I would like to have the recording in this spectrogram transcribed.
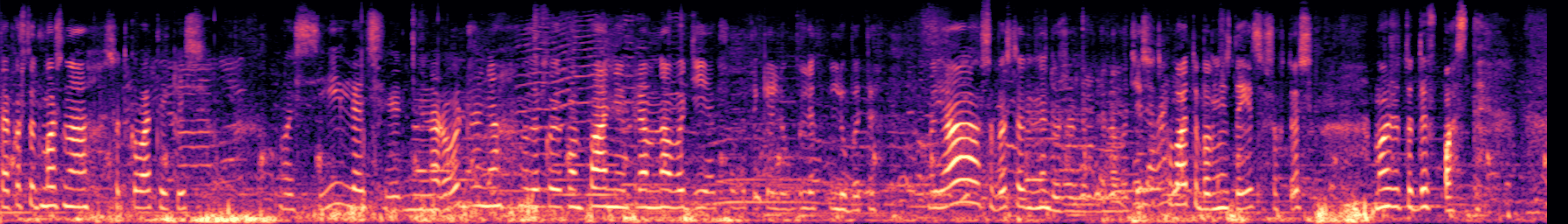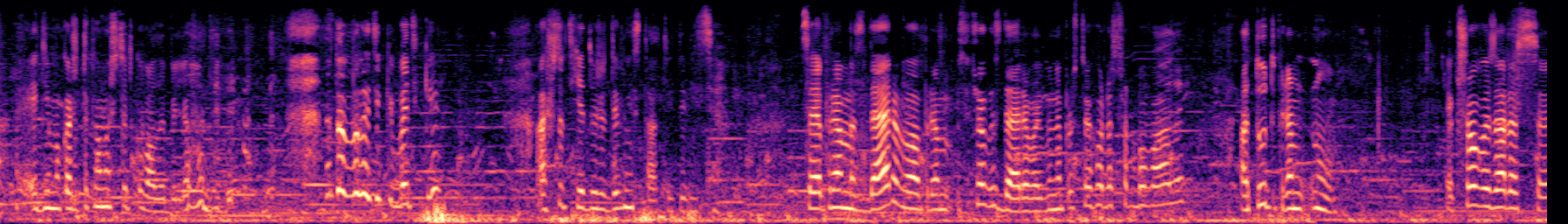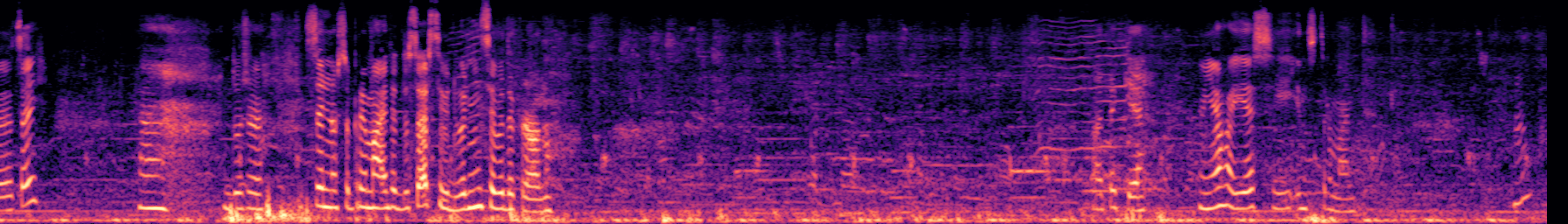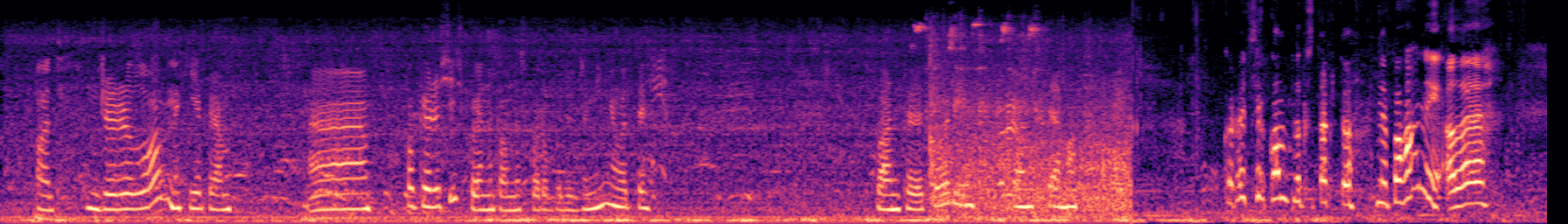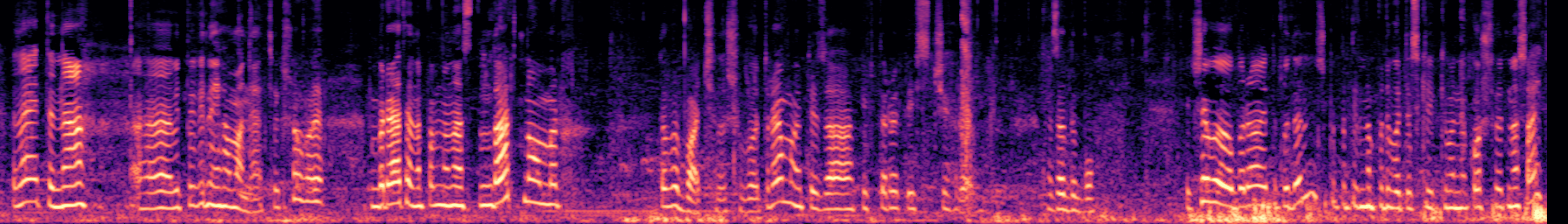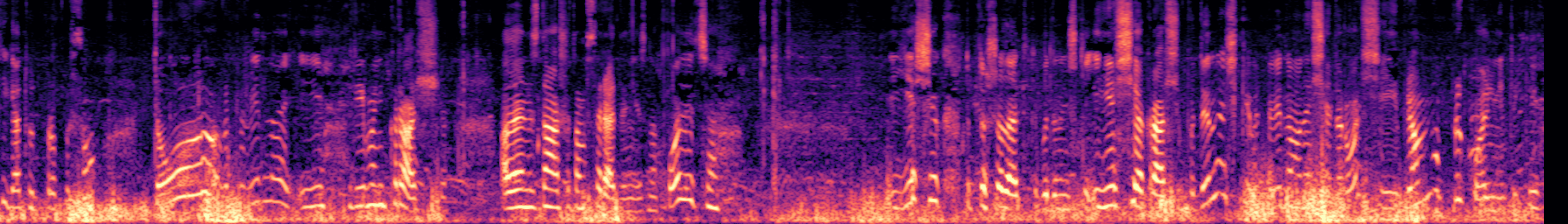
Також тут можна святкувати якісь весілля чи народження великої компанії прямо на воді, якщо ви таке любите. Бо я особисто не дуже люблю на воді святкувати, бо мені здається, що хтось може туди впасти. Діма каже, так ми ж святкували біля води. Ну то були тільки батьки. Аж тут є дуже дивні статуї, дивіться. Це прямо з дерева, прям сучок з дерева, і вони просто його розфарбували. А тут прям, ну, якщо ви зараз е, цей е, дуже сильно все приймаєте до серця, відверніться від екрану. А таке. У нього є свій інструмент. От, джерело, в них є прям. Е, поки російською, напевно, скоро будуть замінювати. План території, план схема. Коротше, комплекс так-то непоганий, але знаєте, на е, відповідний гаманець. Якщо ви берете, напевно, на стандарт номер, то ви бачили, що ви отримуєте за півтори тисячі гривень за добу. Якщо ви обираєте будиночки, потрібно подивитися, скільки вони коштують на сайті, я тут пропишу, то відповідно і рівень краще. Але я не знаю, що там всередині знаходиться. І є ще, тобто шалетки будиночки, і є ще кращі будиночки, відповідно, вони ще дорожчі і прям ну, прикольні такі.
